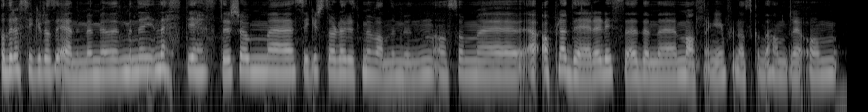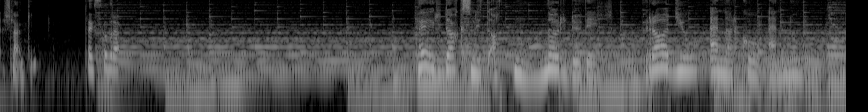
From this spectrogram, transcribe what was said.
Og dere er sikkert også enige med mine neste gjester, som uh, sikkert står der ute med vann i munnen, og som uh, applauderer disse, denne matlagingen, for nå skal det handle om slanking. Takk skal dere ha. Hør Dagsnytt 18 når du vil. Radio NRK Radio.nrk.no.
